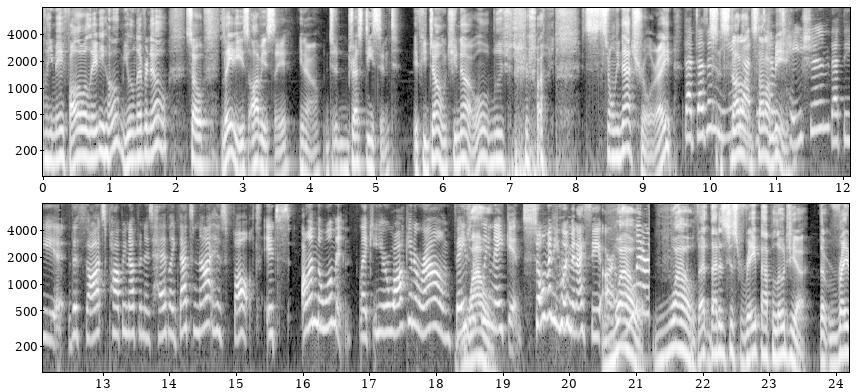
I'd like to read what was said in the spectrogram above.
he may follow a lady home. You'll never know. So ladies obviously you know dress decent if you don't you know it's only natural right That doesn't It's- mean it's not on- that the on me. temptation, that the the thoughts popping up in his head, like that's not his fault. It's on the woman. Like you're walking around basically Wow. naked. So many women I see are wow literally wow that that is just rape apologia that right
